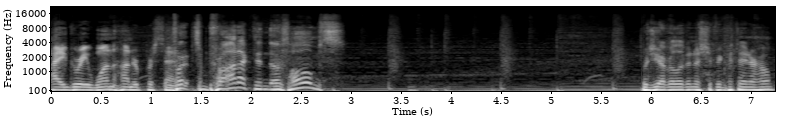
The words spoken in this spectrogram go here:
I agree 100%. Put some product in those homes. Would you ever live in a shipping container home?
